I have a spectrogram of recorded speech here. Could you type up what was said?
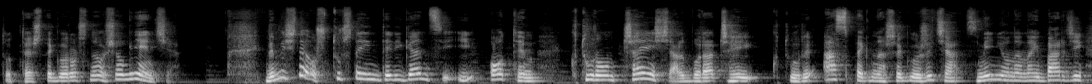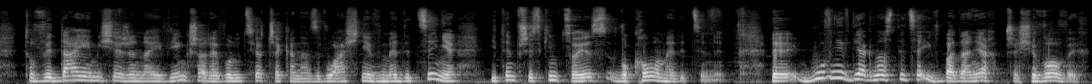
To też tegoroczne osiągnięcie. Gdy myślę o sztucznej inteligencji i o tym, którą część, albo raczej który aspekt naszego życia zmieni ona najbardziej, to wydaje mi się, że największa rewolucja czeka nas właśnie w medycynie i tym wszystkim, co jest wokoło medycyny. Y, Głównie w diagnostyce i w badaniach przesiewowych,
